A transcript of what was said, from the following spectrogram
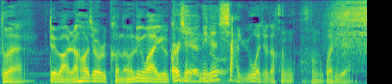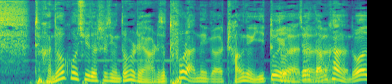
对，对吧？然后就是可能另外一个而，且那天下雨，我觉得很很关键。对很多过去的事情都是这样的，就突然那个场景一对了，就是咱们看很多，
